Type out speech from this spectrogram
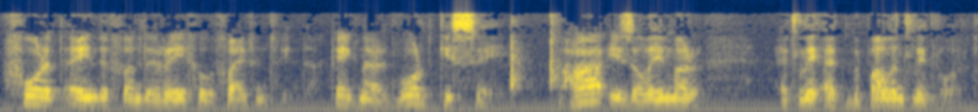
voor het einde van de regel 25. Kijk naar het woord kisse. Ha is alleen maar het, het bepalend lidwoord.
